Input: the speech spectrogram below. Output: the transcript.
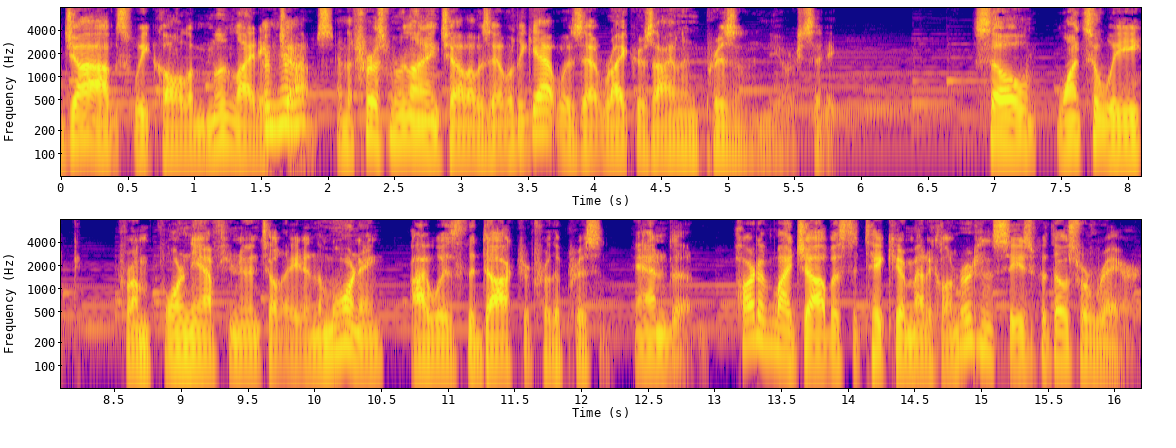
jobs, we call them moonlighting mm-hmm. jobs. And the first moonlighting job I was able to get was at Rikers Island Prison in New York City. So once a week, from four in the afternoon until eight in the morning, I was the doctor for the prison. And uh, Part of my job was to take care of medical emergencies, but those were rare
